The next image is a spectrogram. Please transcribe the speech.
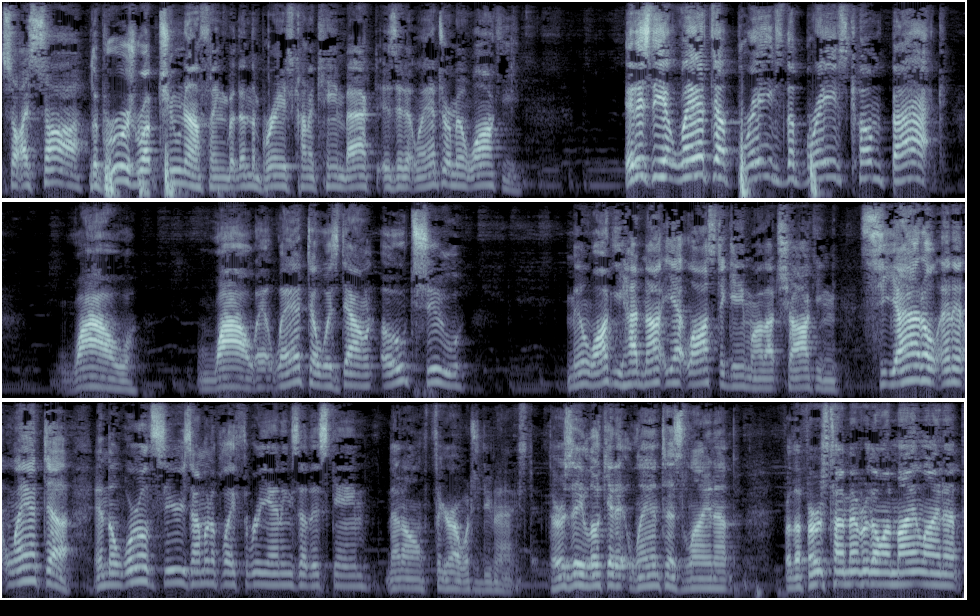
So I saw the Brewers were up 2 nothing, but then the Braves kind of came back. Is it Atlanta or Milwaukee? It is the Atlanta Braves. The Braves come back. Wow. Wow. Atlanta was down 0-2. Milwaukee had not yet lost a game. Wow, that's shocking. Seattle and Atlanta in the World Series. I'm going to play three innings of this game. Then I'll figure out what to do next. Thursday, look at Atlanta's lineup. For the first time ever, though, on my lineup,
